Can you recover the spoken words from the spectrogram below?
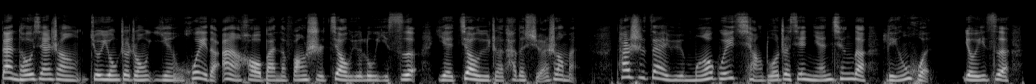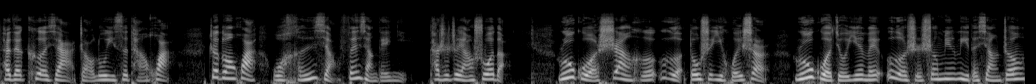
弹头先生就用这种隐晦的暗号般的方式教育路易斯，也教育着他的学生们。他是在与魔鬼抢夺这些年轻的灵魂。有一次，他在课下找路易斯谈话，这段话我很想分享给你。他是这样说的。如果善和恶都是一回事儿，如果就因为恶是生命力的象征，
